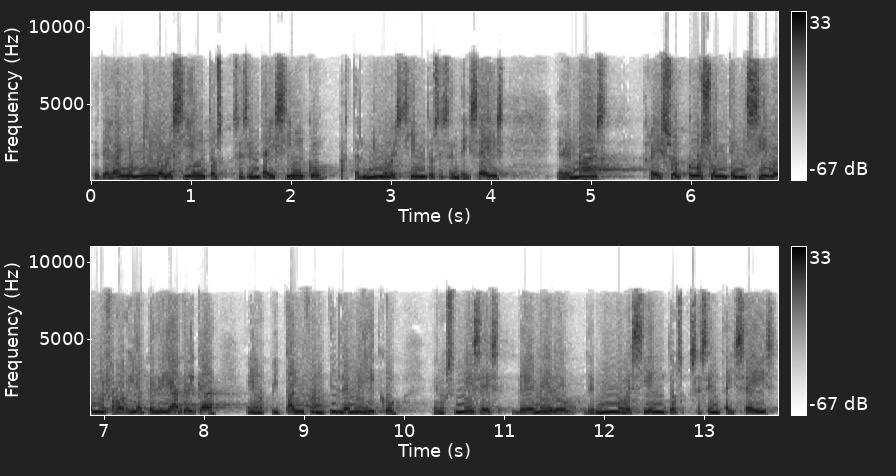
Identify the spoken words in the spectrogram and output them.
desde el año 1965 hasta el 1966 y además realizó el curso intensivo en nefrología pediátrica en el Hospital Infantil de México en los meses de enero de 1966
